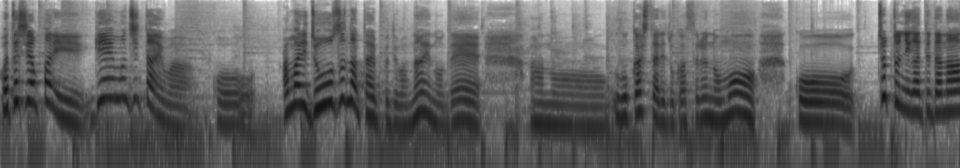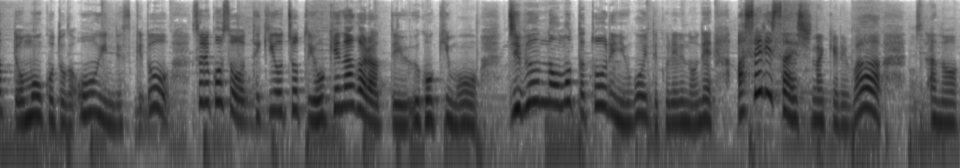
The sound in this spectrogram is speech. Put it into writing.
私やっぱりゲーム自体はこうあまり上手なタイプではないので、あの動かしたりとかするのもこうちょっと苦手だなって思うことが多いんですけどそれこそ敵をちょっと避けながらっていう動きも自分の思った通りに動いてくれるので焦りさえしなければあの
